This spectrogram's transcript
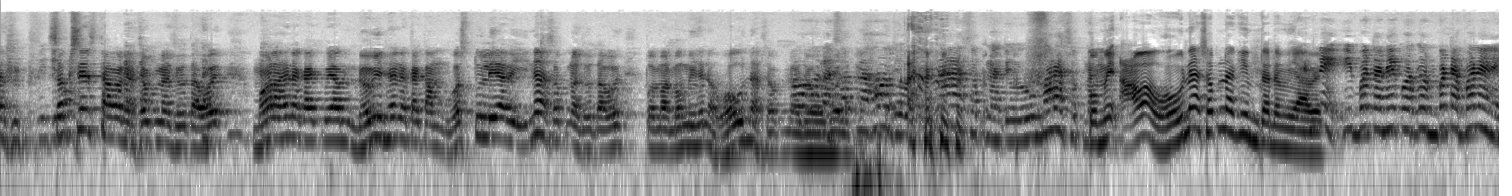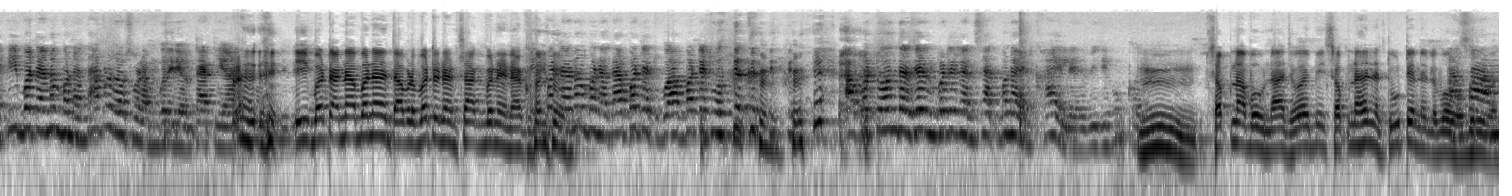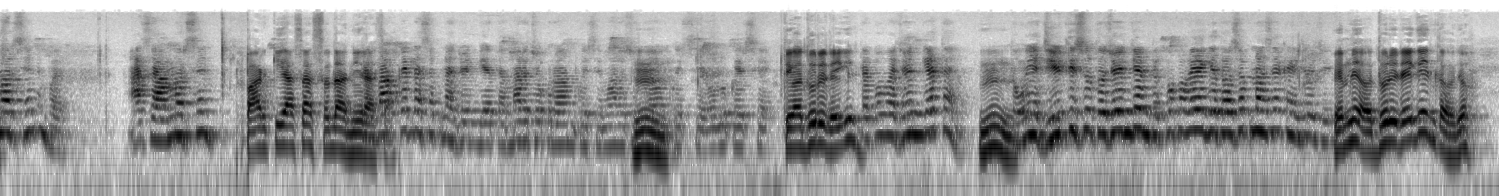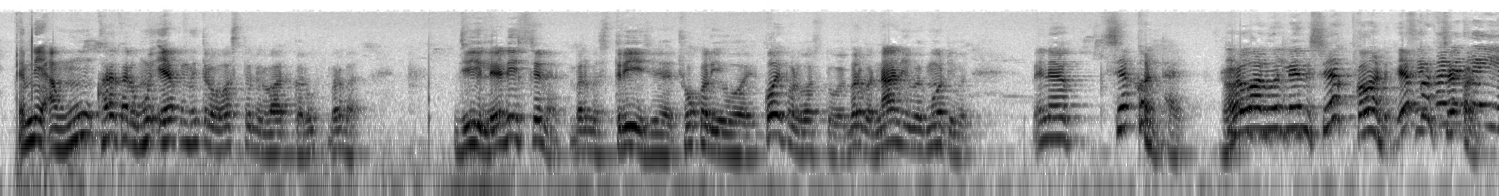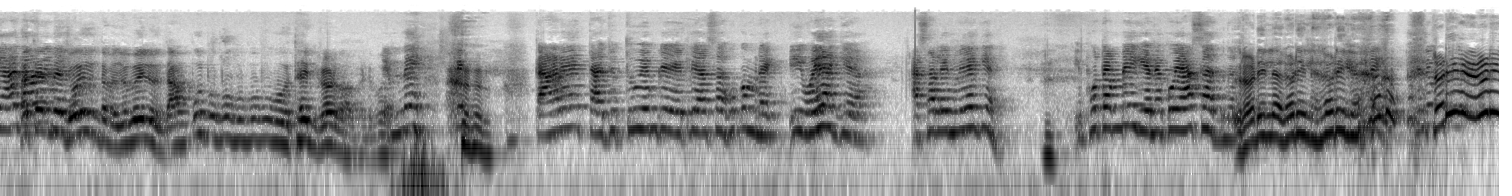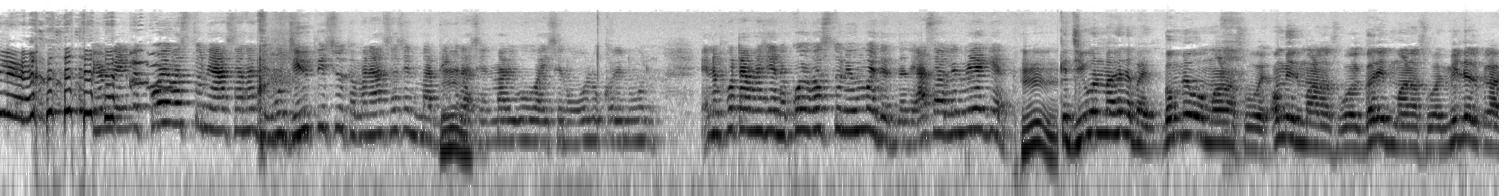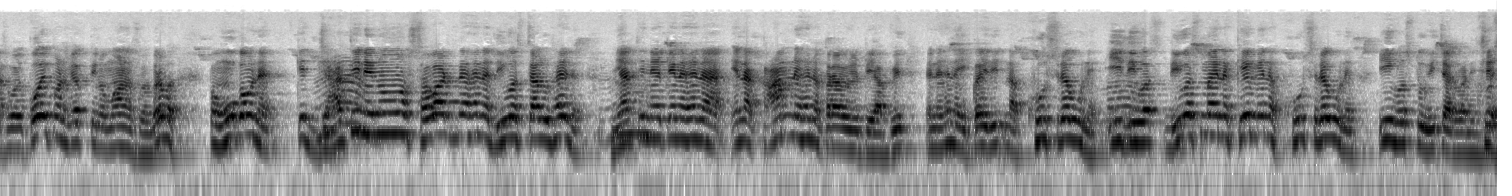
સક્સેસ થવાના સપના જોતા હોય. માણા હે ને કાંઈક આમ નવીન હે ને કાંઈક આમ વસ્તુ લઈ આવી એના સપના જોતા હોય પણ મારી મમ્મી છે ને વહુના સપના જોવે બોલે. મેં આવા વહુના સપના કેમ તને મેં આવે? ઈ બટા ને એકવાર ગયો બટા બને ને ઈ બટા ન બનાવે તો આપણે રસોડામાં કરી દેવાનું તાટિયા ઈ બટા ના બને તો આપણે બટાટાનું શાક બનાવી નાખવાનું બટા ન બને તો આ બટેટું આ બટેટું. આ બટું અંદર જઈને બટેટાનું શાક બનાવીને ખાઈ લે બીજી શું કરે? હમ સપના બહુ ના જોવાય બી સપના હે ને તૂટે ને એટલે બહુ અઘરું છે ને ભાઈ. આશા અમર છે પારકી આશા સદા નિરાશા. બાપ કેટલા સપના જોઈને ગયા હતા મારો છોકરો આમ કહેશે મારો છોકરો આમ કહેશે ઓલું કહેશે તે અધૂરી રહી ગઈ પપ્પા જોઈને ગયા હતા ને? તો હું જીવતી છું તો જોઈને ગયા ને? તો પપ્પા વહી ગયા તો સપના છે કઈ જોજે. એમને અધૂરી રહી ગઈ ને તો જો. એમની હું ખરેખર હું એક મિત્ર વસ્તુની વાત કરું બરાબર? જે લેડીઝ છે ને બરાબર સ્ત્રી છે છોકરી હોય કોઈ પણ વસ્તુ હોય બરાબર નાની હોય મોટી હોય એને સેકન્ડ થાય. રડવાનું એટલે એને સેકન્ડ એક જ સેકન્ડ અત્યારે મેં જોયું ને તમે જોયેલું ને આમ પૂ પૂ પૂ પૂ પૂ થઈને રડવા માંડે બોલો. એમ નહીં તાણે તાજુ તું એમ કે એટલી આશા હુકમ રાખ એ વયા ગયા. આશા લઈને વયા ગયા એ ફોટા ફોટામાં બેહી ગયા ને કોઈ આશા જ નથી. રડી લે રડી લે રડી લે. રડી લે રડી લે. એટલે કોઈ વસ્તુની આશા નથી. હું જીવતી છું તો મને આશા છે ને મારા દીકરા છે ને મારી વહુ આવી છે ને ઓલું કરીને ઓલું. એને ફોટામાં છે ને કોઈ વસ્તુની ઉમેદ જ નથી. આશા લઈને વયા ગયા કે જીવનમાં છે ને ભાઈ ગમે એવો માણસ હોય અમીર માણસ હોય ગરીબ માણસ હોય મિડલ ક્લાસ હોય કોઈ પણ વ્યક્તિનો માણસ હોય બરાબર? પણ હું કહું ને કે જ્યાંથી ને એનો સવાર હે ને દિવસ ચાલુ થાય ને ત્યાંથી ને તેને હે ને એના કામને હે ને પ્રાયોરિટી આપવી એને હે ને એ કઈ રીતના ખુશ રહેવું ને એ દિવસ દિવસમાં એને કેમ એને ખુશ રહેવું ને એ વસ્તુ વિચારવાની છે.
